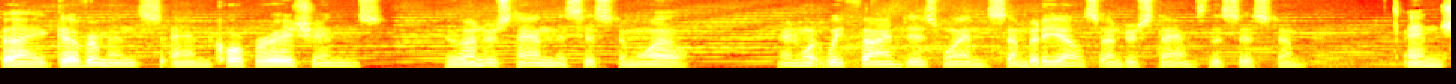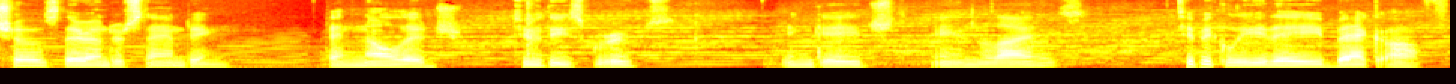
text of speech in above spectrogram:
by governments and corporations who understand the system well. And what we find is when somebody else understands the system and shows their understanding and knowledge to these groups engaged in lies, typically they back off,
